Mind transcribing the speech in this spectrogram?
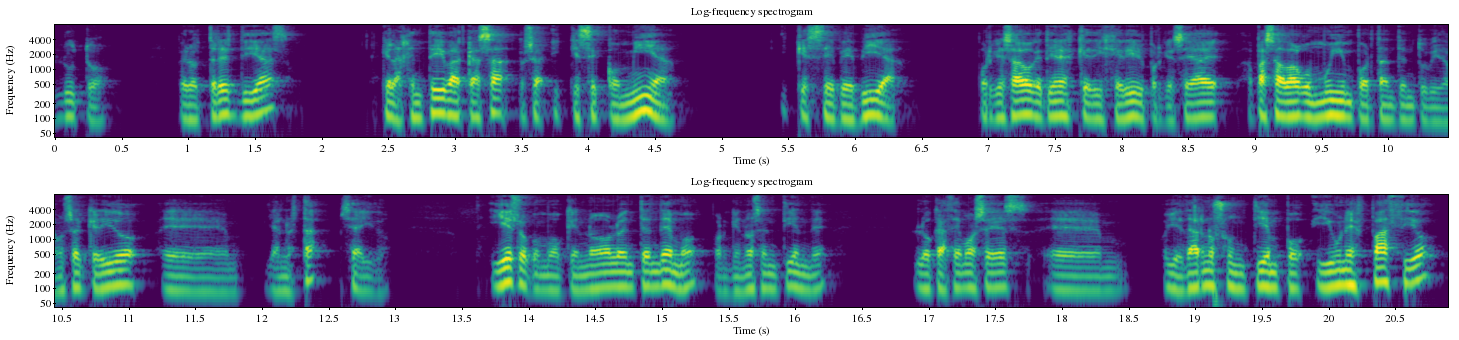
luto, pero tres días que la gente iba a casa, o sea, y que se comía y que se bebía, porque es algo que tienes que digerir, porque se ha, pasado algo muy importante en tu vida. Un ser querido eh, ya no está, se ha ido. Y eso como que no lo entendemos, porque no se entiende, lo que hacemos es, eh, oye, darnos un tiempo y un espacio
